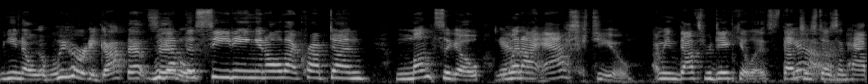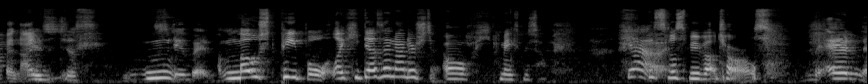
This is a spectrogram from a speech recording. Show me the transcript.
you know, uh, we already got that. we got the seating and all that crap done months ago Yeah. when I asked you. I mean, that's ridiculous. That just doesn't happen. I It's just stupid. most people like he doesn't understand. Oh, he makes me so. Yeah, It's supposed to be about Charles. and uh,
